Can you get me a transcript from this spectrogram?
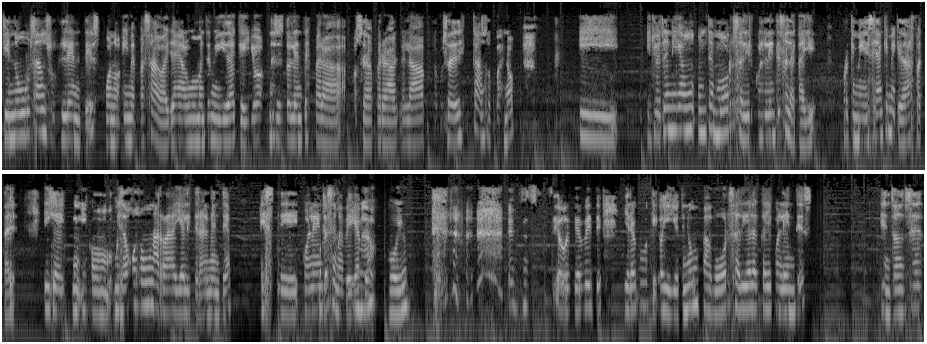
que no usan sus lentes, bueno, y me pasaba ya en algún momento de mi vida que yo necesito lentes para, o sea, para la, la cosa de descanso, pues, ¿no? Y, y yo tenía un, un temor salir con lentes a la calle porque me decían que me quedaba fatal. Y que y como mis ojos son una raya literalmente. Este con lentes se me veía obvio. entonces, obviamente. Y era como que oye yo tenía un pavor salir a la calle con lentes. Entonces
